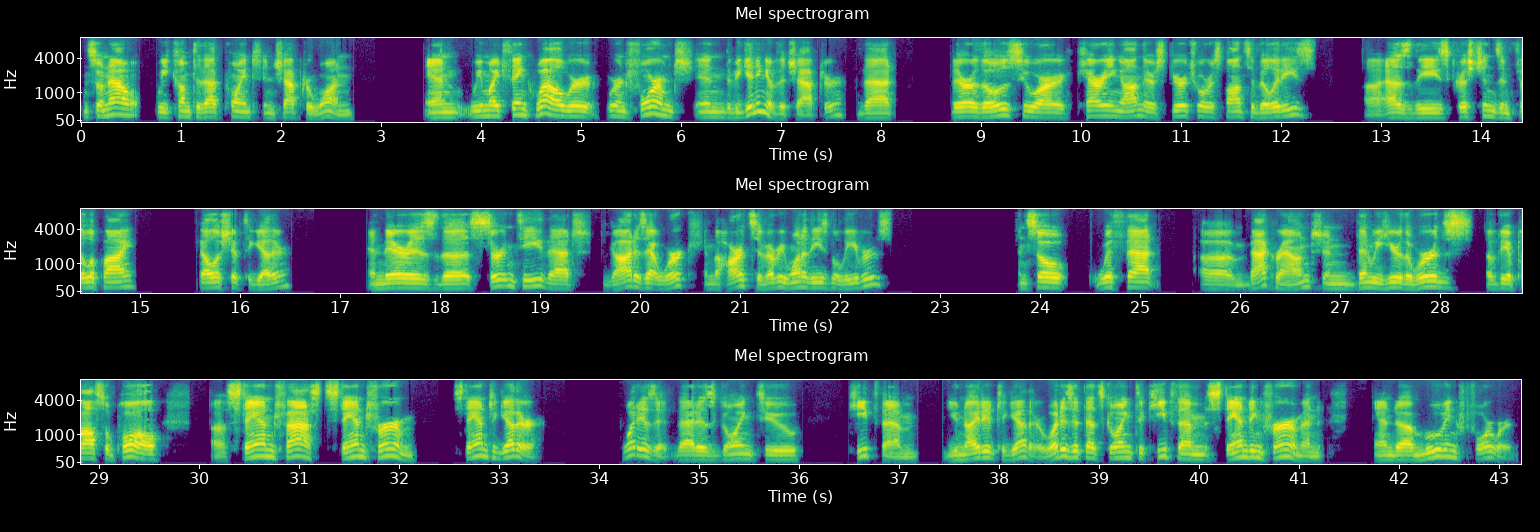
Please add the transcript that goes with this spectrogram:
And so now we come to that point in chapter one, and we might think, well, we're, we're informed in the beginning of the chapter that there are those who are carrying on their spiritual responsibilities uh, as these Christians in Philippi fellowship together. And there is the certainty that God is at work in the hearts of every one of these believers. And so, with that uh, background, and then we hear the words of the Apostle Paul uh, stand fast, stand firm, stand together. What is it that is going to keep them united together? What is it that's going to keep them standing firm and and uh, moving forward?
